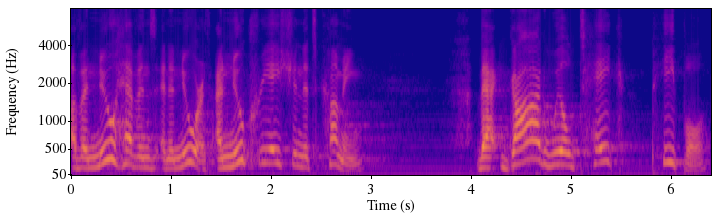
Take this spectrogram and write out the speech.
of a new heavens and a new earth, a new creation that's coming, that God will take people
